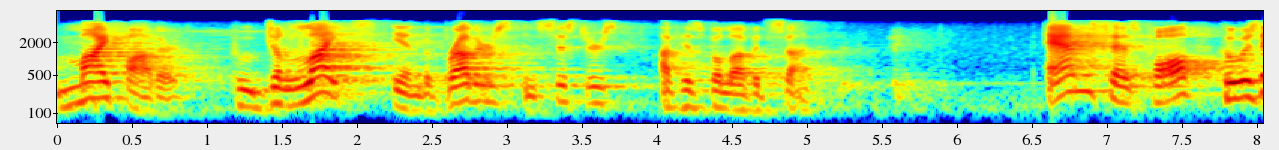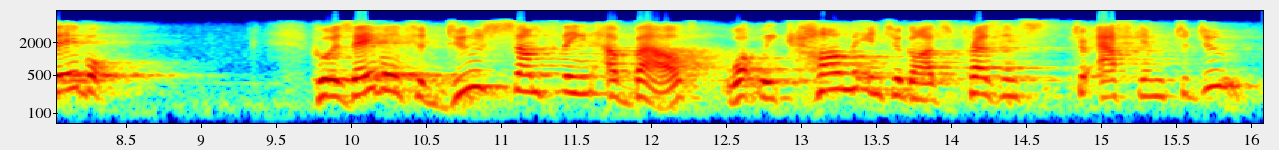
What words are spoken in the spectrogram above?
my Father, who delights in the brothers and sisters of his beloved Son. And, says Paul, who is able. Who is able to do something about what we come into God's presence to ask Him to do.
